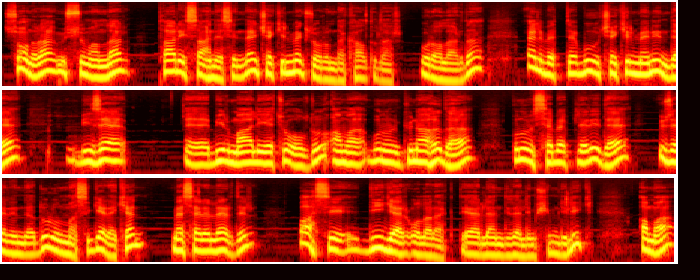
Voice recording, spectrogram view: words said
Sonra Müslümanlar tarih sahnesinden çekilmek zorunda kaldılar buralarda. Elbette bu çekilmenin de bize e, bir maliyeti oldu ama bunun günahı da bunun sebepleri de üzerinde durulması gereken meselelerdir. Bahsi diğer olarak değerlendirelim şimdilik ama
